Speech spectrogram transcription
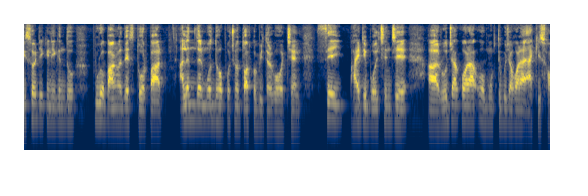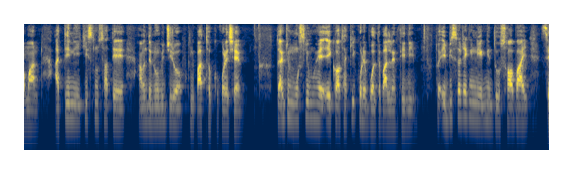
বিষয়টিকে নিয়ে কিন্তু পুরো বাংলাদেশ তোড়পাড়। আলেমদের মধ্যেও প্রচণ্ড তর্ক বিতর্ক হচ্ছেন। সেই ভাইটি বলছেন যে রোজা করা ও মূর্তি পূজা করা একই সমান। আর তিনি কৃষ্ণর সাথে আমাদের নবীজিরও কিন্তু পার্থক্য করেছেন। তো একজন মুসলিম হয়ে এই কথা কি করে বলতে পারলেন তিনি? তো এই বিষয়টাকে নিয়ে কিন্তু সবাই, সে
